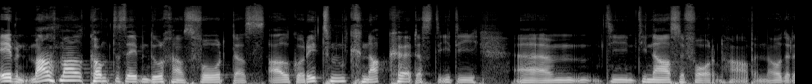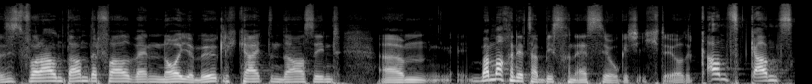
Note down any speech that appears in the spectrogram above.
Eben, manchmal kommt es eben durchaus vor, dass Algorithmen knacken, dass die die, ähm, die die Nase vorn haben. Oder es ist vor allem dann der Fall, wenn neue Möglichkeiten da sind. Ähm, wir machen jetzt ein bisschen SEO-Geschichte. Oder ganz, ganz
